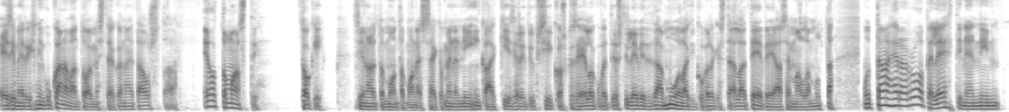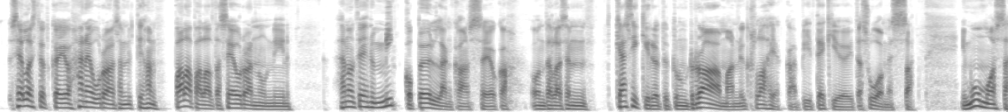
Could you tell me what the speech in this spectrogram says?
esimerkiksi niin kuin kanavan toimesta, joka näitä ostaa. Ehdottomasti. Toki siinä on monta monessa, eikä mennä niihin kaikkiin selityksiin, koska se elokuva tietysti levitetään muuallakin kuin pelkästään jollain TV-asemalla. Mutta, mutta tämä herra Roope Lehtinen, niin sellaiset, jotka ei ole hänen uraansa nyt ihan palapalalta seurannut, niin hän on tehnyt Mikko Pöllän kanssa, joka on tällaisen käsikirjoitetun draaman yksi lahjakkaimpia tekijöitä Suomessa. Niin muun muassa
